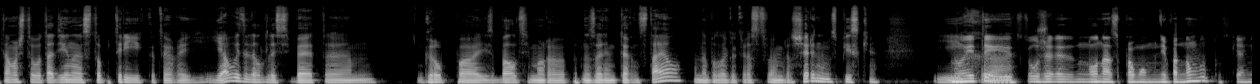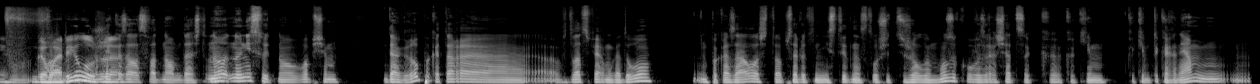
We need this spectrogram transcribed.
Потому что вот один из топ-3, который я выделил для себя, это группа из Балтимора под названием Turnstile. Она была как раз в твоем расширенном списке. И ну их, и ты а... уже у нас, по-моему, не в одном выпуске, они в, говорил в, уже. Мне казалось в одном, да. Что, ну, ну, не суть, но, в общем, да, группа, которая в 21 году показала, что абсолютно не стыдно слушать тяжелую музыку, возвращаться к каким, каким-то корням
